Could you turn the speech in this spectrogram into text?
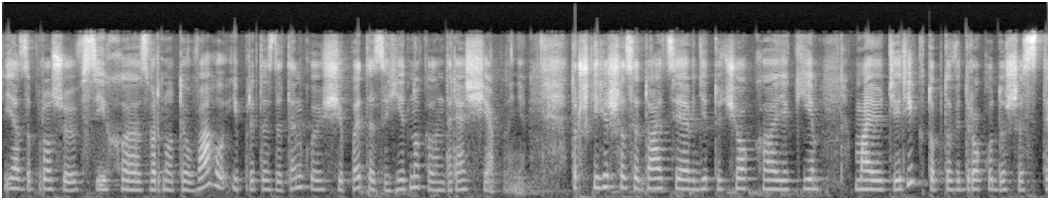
Я запрошую всіх е, звернути увагу і прийти з дитинкою щепити згідно календаря щеплення. Трошки гірша ситуація в діточок, е, які мають рік, тобто від року до 6.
